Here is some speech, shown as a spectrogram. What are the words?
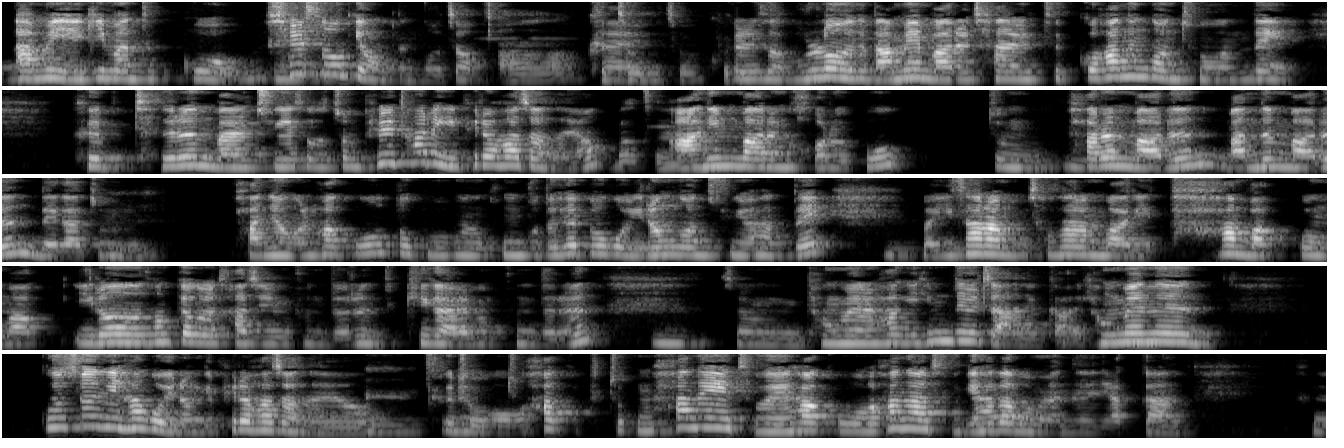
남의 얘기만 듣고 음. 실속이 없는 거죠. 아, 그쵸, 네. 그쵸. 그래. 그래 서 물론 남의 말을 잘 듣고 하는 건 좋은데 그 들은 말 중에서도 좀 필터링이 필요하잖아요. 맞아요. 아닌 말은 거르고 좀 바른 말은 맞는 말은 내가 좀 음. 반영을 하고 또 그 부분 공부도 해보고 이런 건 중요한데 음. 막이 사람 저 사람 말이 다 맞고 막 이런 성격을 가진 분들은 귀가 얇은 분들은 음. 좀 경매를 하기 힘들지 않을까. 경매는 꾸준히 하고 이런 게 필요하잖아요. 음, 그리고 하- 조금 한 해, 두 해 하고 하나, 두 개 하다 보면은 약간 그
